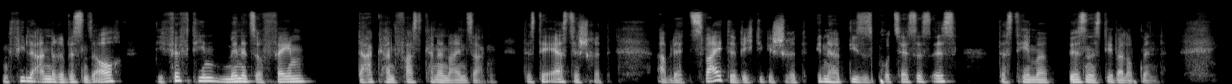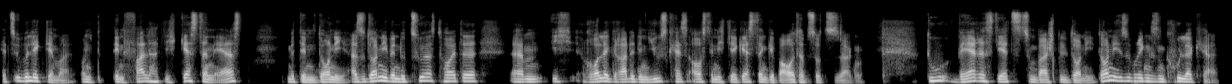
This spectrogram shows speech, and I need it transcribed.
und viele andere wissen es auch, die 15 Minutes of Fame, da kann fast keiner Nein sagen. Das ist der erste Schritt. Aber der zweite wichtige Schritt innerhalb dieses Prozesses ist das Thema Business Development. Jetzt überleg dir mal, und den Fall hatte ich gestern erst mit dem Donny. Also Donny, wenn du zuhörst heute, ähm, ich rolle gerade den Use Case aus, den ich dir gestern gebaut habe, sozusagen. Du wärst jetzt zum Beispiel Donny. Donny ist übrigens ein cooler Kerl.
